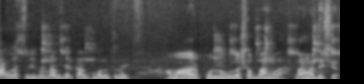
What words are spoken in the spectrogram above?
বাংলা চুরি ঘর নাম দেওয়ার কারণ কি বলেন তো ভাই? আমার পণ্যগুলো সব বাংলা বাংলাদেশের।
